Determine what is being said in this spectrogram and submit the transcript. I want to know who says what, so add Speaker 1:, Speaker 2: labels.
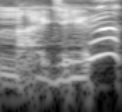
Speaker 1: Welcome, my dear.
